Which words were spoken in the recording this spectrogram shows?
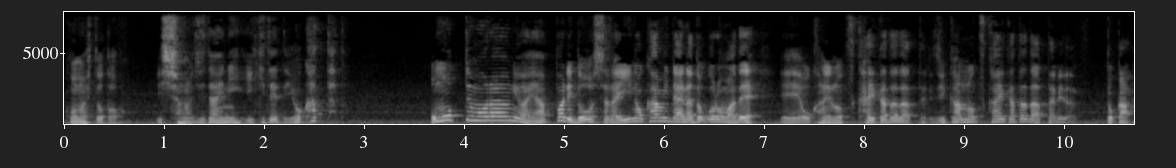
この人と一緒の時代に生きててよかったと。思ってもらうにはやっぱりどうしたらいいのかみたいなところまで、えー、お金の使い方だったり時間の使い方だったりだとか、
